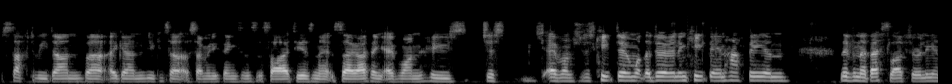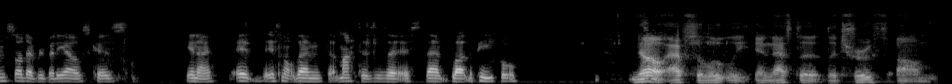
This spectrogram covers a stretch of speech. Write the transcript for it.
stuff to be done, but again, you can say so many things in society, isn't it? So I think everyone who's just everyone should just keep doing what they're doing and keep being happy and living their best lives to really, and sod everybody else because you know, it, it's not them that matters, is it? It's them, like the people. No, absolutely, and that's the the truth. Um,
